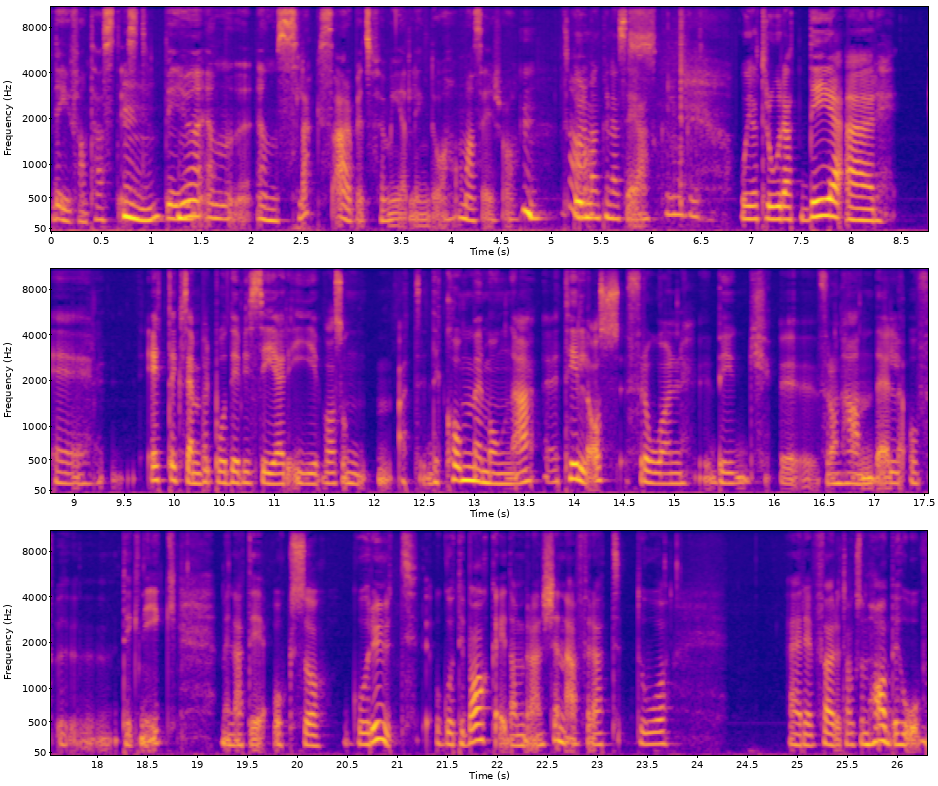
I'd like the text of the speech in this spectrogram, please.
Det är ju fantastiskt. Mm, Det är ju en, en slags arbetsförmedling då, om man säger så. Mm, skulle Ja, man kunna säga. Man kunna. Och jag tror att det är eh, ett exempel på det vi ser i vad som, att det kommer många eh, till oss från bygg, eh, från handel och eh, teknik. Men att det också går ut och går tillbaka i de branscherna för att då är det företag som har behov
